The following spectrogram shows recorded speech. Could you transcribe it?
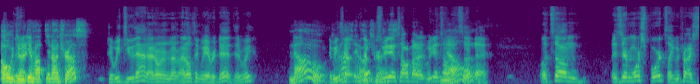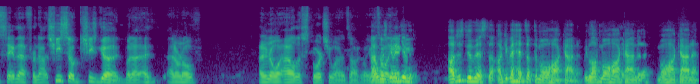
Oh, did, did we I, give an update on Truss? Did we do that? I don't remember. I don't think we ever did. Did we? No. Did we, tell, no, we didn't talk about it. We didn't talk no. about Sunday. Let's um. Is there more sports? Like we probably should save that for now. She's so she's good, but I I, I don't know if I don't know what all the sports you want to talk about. I was going to give. I'll just do this though. I'll give a heads up to Mohawk Honda. We love Mohawk yeah. Honda. Mohawk Honda.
